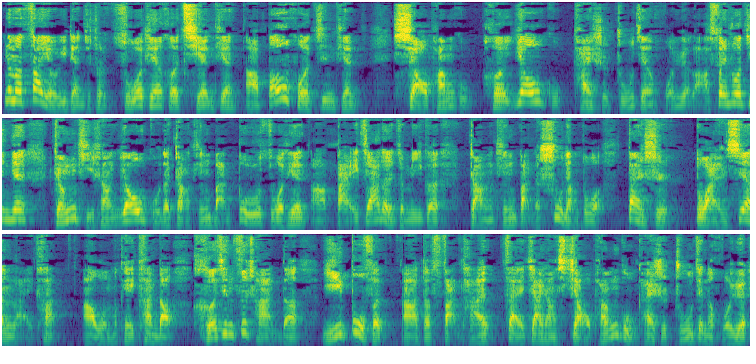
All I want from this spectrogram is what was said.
那么再有一点就是昨天和前天啊，包括今天小盘股和妖股开始逐渐活跃了啊。虽然说今天整体上妖股的涨停板不如昨天啊百家的这么一个涨停板的数量多，但是短线来看。啊，我们可以看到核心资产的一部分啊的反弹，再加上小盘股开始逐渐的活跃，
